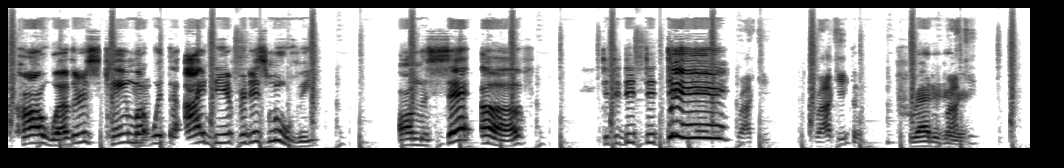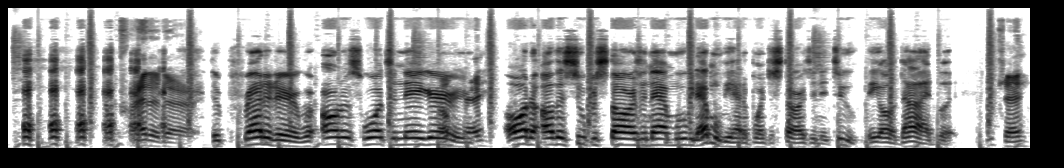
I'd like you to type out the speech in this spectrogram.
Carl Weathers came up with the idea for this movie on the set of Rocky, Rocky, The Predator. Rocky, Predator. the Predator with Arnold Schwarzenegger and Okay, all the other superstars in that movie. That movie had a bunch of stars in it too. They all died, but okay.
